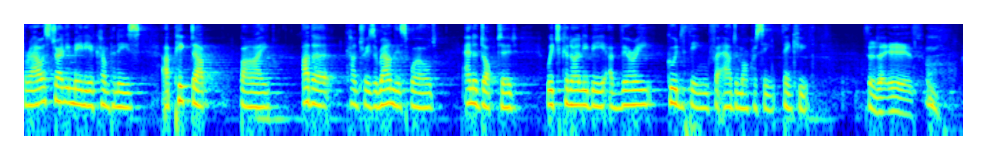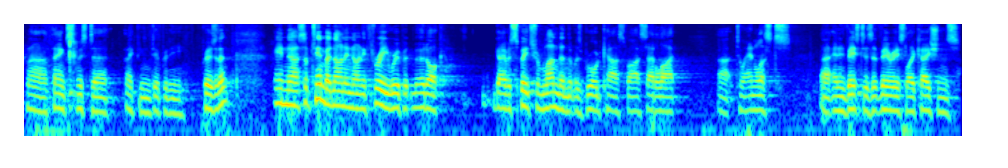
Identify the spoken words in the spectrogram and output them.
for our Australian media companies are picked up by other countries around this world and adopted, which can only be a very good thing for our democracy. Thank you. Senator Ayres. Uh, thanks, Mr Acting Deputy President. In uh, September 1993, Rupert Murdoch gave a speech from London that was broadcast via satellite uh, to analysts uh, and investors at various locations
